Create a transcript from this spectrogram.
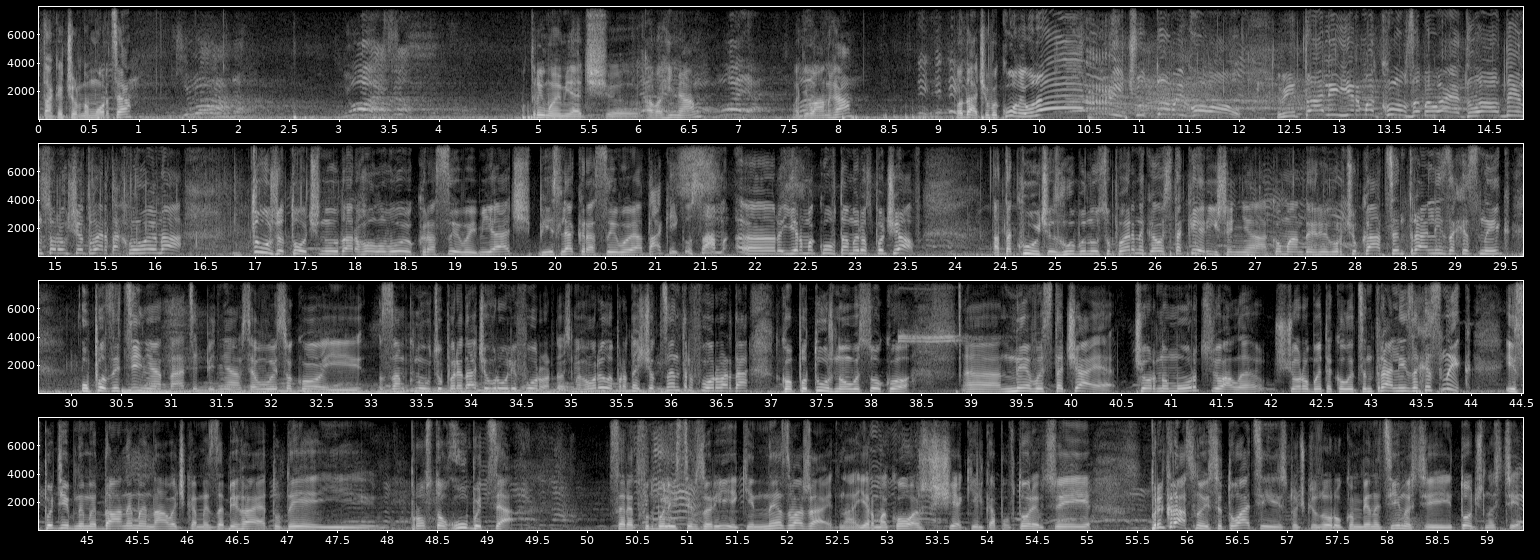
Атака Чорноморця. Отримує м'яч е, Авагімян. Мадіванга. Подачу виконує. Удар! І чудовий гол! Віталій Єрмаков забиває 2-1, 44 хвилина. Дуже точний удар головою. Красивий м'яч після красивої атаки, яку сам е, Єрмаков там і розпочав. Атакуючи з глибину суперника, ось таке рішення команди Григорчука. Центральний захисник у позиційній атаці піднявся високо і замкнув цю передачу в ролі форварда. Ось ми говорили про те, що центр форварда такого потужного високого е, не вистачає чорноморцю. Але що робити, коли центральний захисник із подібними даними, навичками забігає туди і просто губиться серед футболістів зорі, які не зважають на Єрмакова. Ще кілька повторів цієї прекрасної ситуації з точки зору комбінаційності і точності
